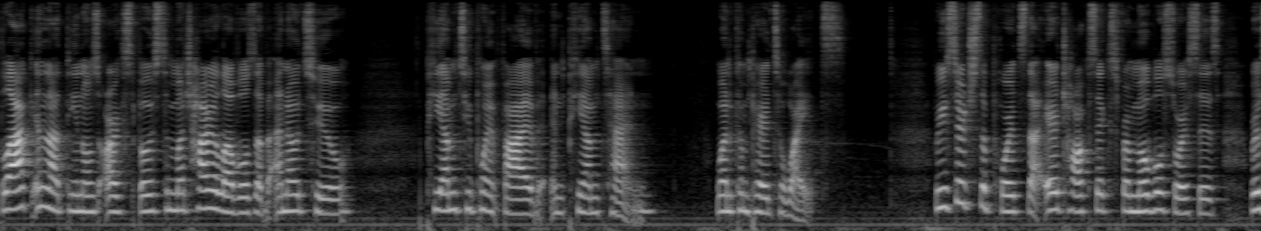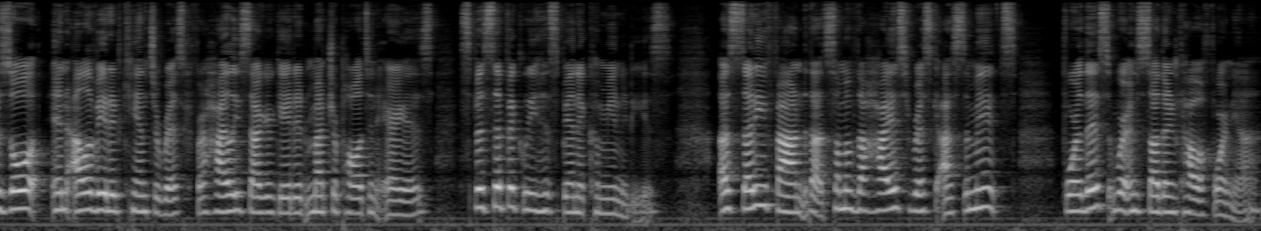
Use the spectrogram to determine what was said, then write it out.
Black and Latinos are exposed to much higher levels of NO2, PM 2.5, and PM 10 when compared to whites. Research supports that air toxics from mobile sources result in elevated cancer risk for highly segregated metropolitan areas, specifically Hispanic communities. A study found that some of the highest risk estimates for this were in Southern California.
